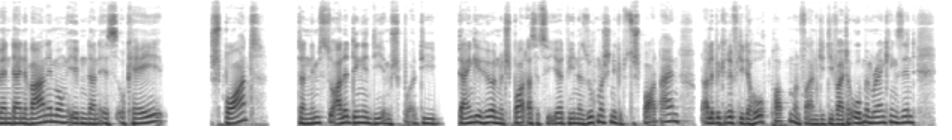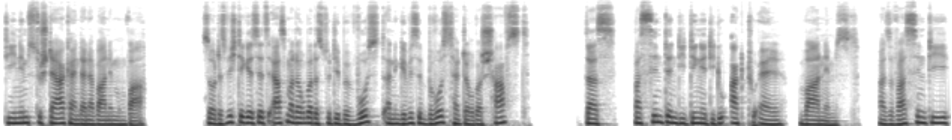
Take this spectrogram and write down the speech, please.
wenn deine Wahrnehmung eben dann ist, okay, Sport, dann nimmst du alle Dinge, die im Sport, die dein Gehirn mit Sport assoziiert, wie in der Suchmaschine gibst du Sport ein und alle Begriffe, die da hochpoppen und vor allem die, die weiter oben im Ranking sind, die nimmst du stärker in deiner Wahrnehmung wahr. So, das Wichtige ist jetzt erstmal darüber, dass du dir bewusst eine gewisse Bewusstheit darüber schaffst, dass was sind denn die Dinge, die du aktuell wahrnimmst? Also was sind die,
